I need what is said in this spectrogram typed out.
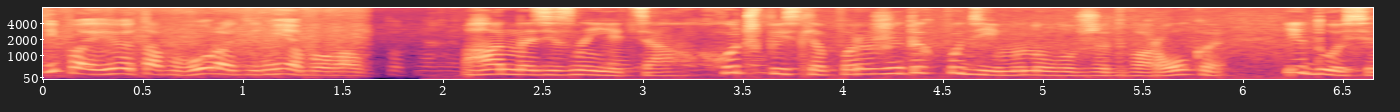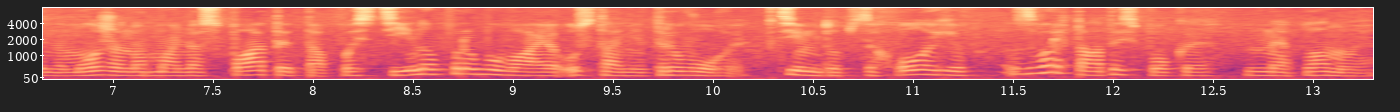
типа ее там в городе не было. в тот момент. Ганна зізнається, хоч після пережитих подій минуло вже два роки, і досі не може нормально спати та постійно перебуває у стані тривоги. Втім, до психологів звертатись поки не планує.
